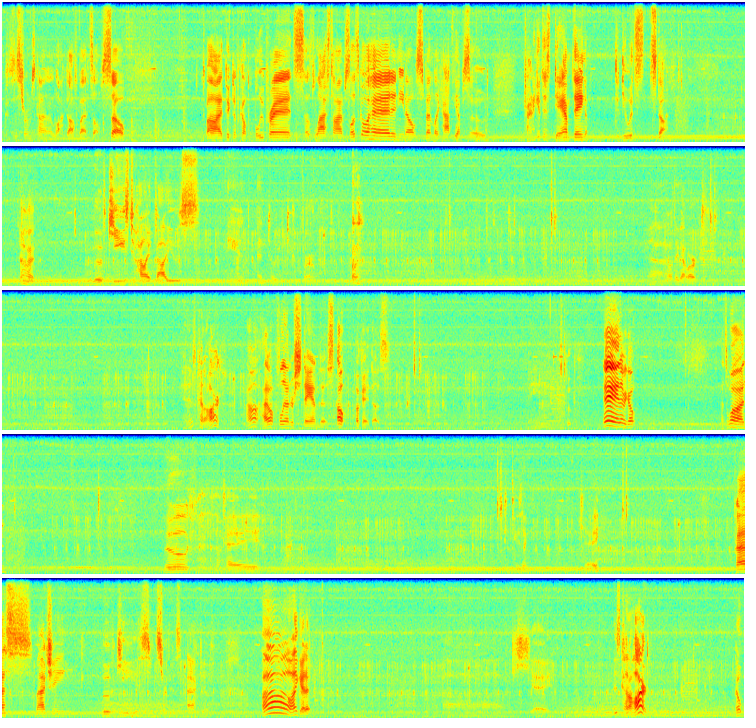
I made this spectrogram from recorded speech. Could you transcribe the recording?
Because this room's kind of locked off by itself. So, uh, I picked up a couple blueprints as last time. So let's go ahead and, you know, spend like half the episode trying to get this damn thing to do its stuff. Alright. Move keys to highlight values and enter to confirm. uh, I don't think that worked. Yeah, it is kind of hard. I don't, I don't fully understand this. Oh, okay, it does. And boop. Hey, there we go. That's one. Move. Okay. Confusing. Okay. Press matching move keys when circuit is active. Oh, I get it. Okay. This is kind of hard. Nope.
